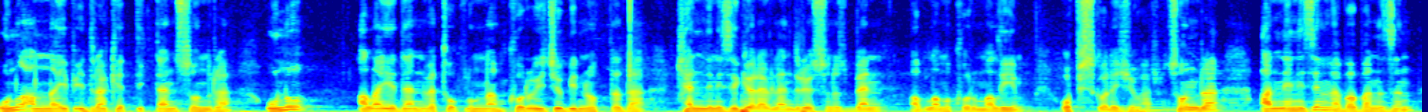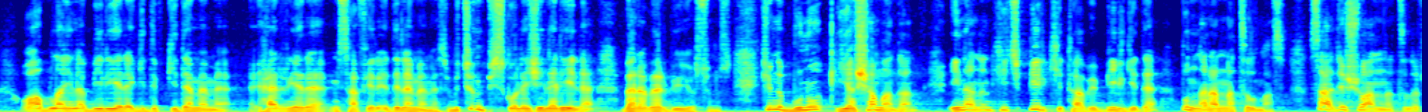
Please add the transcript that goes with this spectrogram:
onu anlayıp idrak ettikten sonra onu alay eden ve toplumdan koruyucu bir noktada kendinizi görevlendiriyorsunuz. Ben ablamı korumalıyım. O psikoloji var. Sonra annenizin ve babanızın o ablayla bir yere gidip gidememe, her yere misafir edilememesi, bütün psikolojileriyle beraber büyüyorsunuz. Şimdi bunu yaşamadan inanın hiçbir kitabı bilgide bunlar anlatılmaz. Sadece şu anlatılır.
